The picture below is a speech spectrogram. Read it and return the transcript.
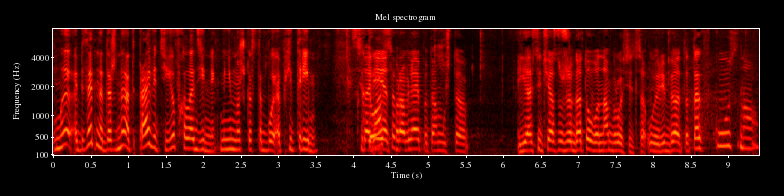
мы обязательно должны отправить ее в холодильник. Мы немножко с тобой обхитрим Скорее ситуацию. отправляй, потому что я сейчас уже готова наброситься. Ой, ребята, так вкусно.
